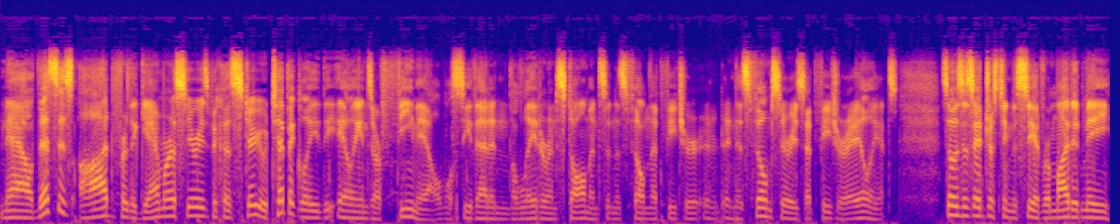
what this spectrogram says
Now, this is odd for the Gamera series because stereotypically the aliens are female. We'll see that in the later installments in this film that feature in this film series that feature aliens. So it's just interesting to see. It reminded me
